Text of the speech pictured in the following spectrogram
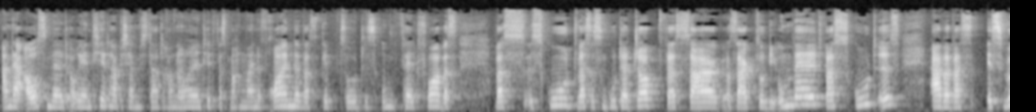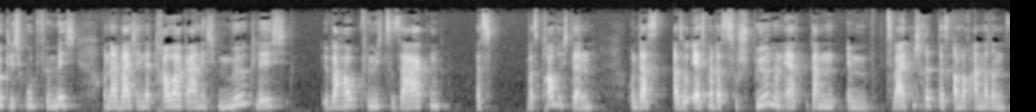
an der Außenwelt orientiert habe. Ich habe mich daran orientiert, was machen meine Freunde, was gibt so das Umfeld vor, was, was ist gut, was ist ein guter Job, was sag, sagt so die Umwelt, was gut ist, aber was ist wirklich gut für mich. Und dann war ich in der Trauer gar nicht möglich, überhaupt für mich zu sagen, was, was brauche ich denn? Und das, also erstmal das zu spüren und erst dann im zweiten Schritt das auch noch anderen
